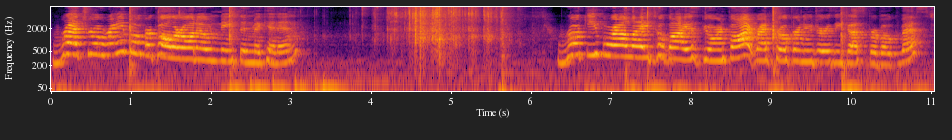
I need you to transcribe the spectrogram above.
Retro Rainbow for Colorado, Nathan MacKinnon. Rookie for LA, Tobias Bjornfot. Retro for New Jersey, Jesper Boqvist.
